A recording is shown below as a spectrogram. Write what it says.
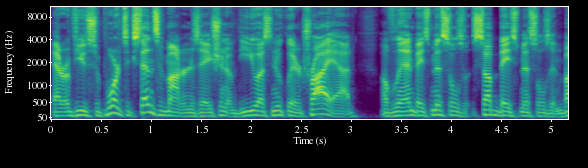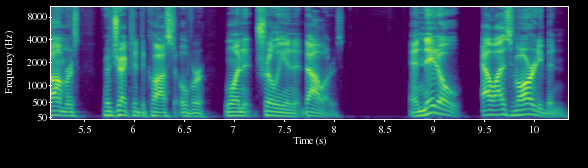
That review supports extensive modernization of the U.S. nuclear triad of land based missiles, sub based missiles, and bombers, projected to cost over $1 trillion. And NATO allies have already been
